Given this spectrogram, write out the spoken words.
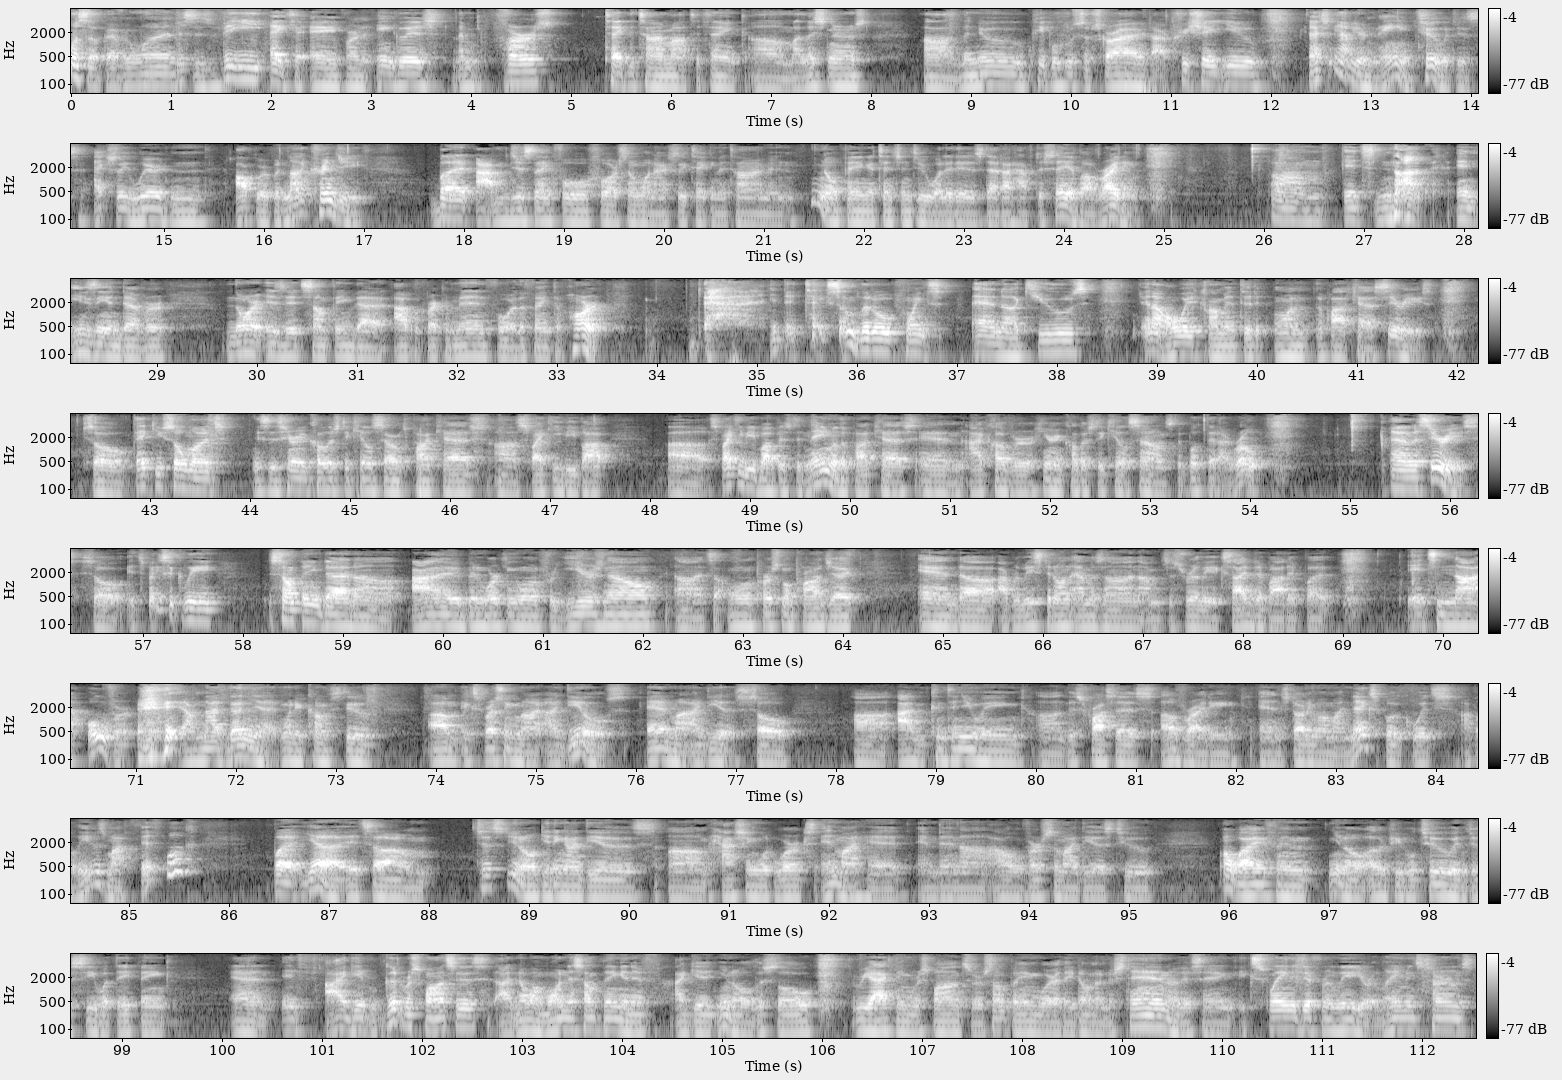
What's up, everyone? This is V, aka Vernon English. Let me first take the time out to thank um, my listeners, uh, the new people who subscribed. I appreciate you. I actually have your name too, which is actually weird and awkward, but not cringy. But I'm just thankful for someone actually taking the time and you know paying attention to what it is that I have to say about writing. Um, it's not an easy endeavor, nor is it something that I would recommend for the faint of heart. It, it takes some little points and uh, cues, and I always commented on the podcast series. So thank you so much. This is Hearing Colors to Kill Sounds podcast, uh, Spiky Bebop. Uh, Spiky Bebop is the name of the podcast, and I cover Hearing Colors to Kill Sounds, the book that I wrote, and the series. So it's basically something that uh, I've been working on for years now. Uh, it's an own personal project and uh, I released it on Amazon. I'm just really excited about it, but it's not over. I'm not done yet when it comes to um, expressing my ideals and my ideas. So uh, I'm continuing uh, this process of writing and starting on my next book, which I believe is my fifth book. But yeah, it's um, just you know getting ideas um, hashing what works in my head and then uh, i'll verse some ideas to my wife and you know other people too and just see what they think. And if i get good responses i know i'm on to something and if i get you know the slow reacting response or something where they don't understand or they're saying explain it differently or layman's terms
